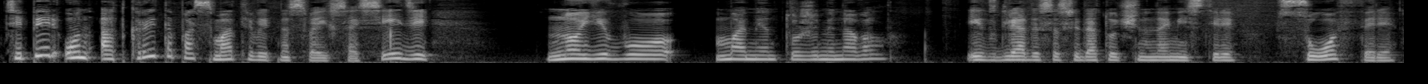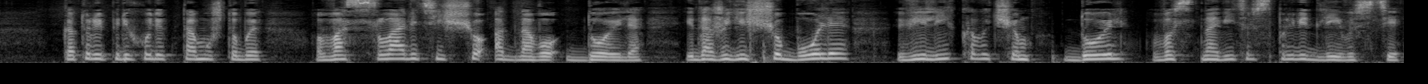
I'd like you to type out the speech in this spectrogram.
Теперь он открыто посматривает на своих соседей, но его Момент уже миновал. Их взгляды сосредоточены на мистере Суоффере, который переходит к тому, чтобы восславить еще одного Дойля, и даже еще более великого, чем Дойль, восстановитель справедливости.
